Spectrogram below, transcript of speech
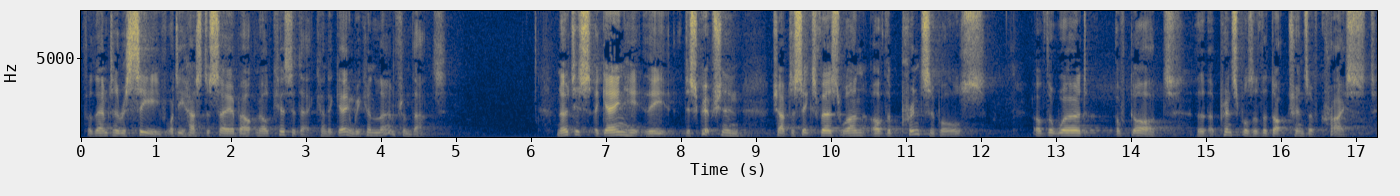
for them to receive what he has to say about Melchizedek. And again, we can learn from that. Notice again he, the description in chapter 6, verse 1 of the principles of the Word of God, the principles of the doctrines of Christ.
